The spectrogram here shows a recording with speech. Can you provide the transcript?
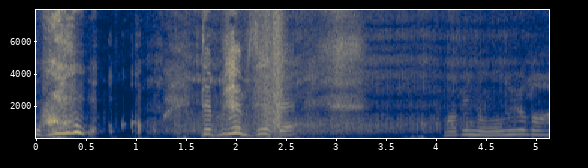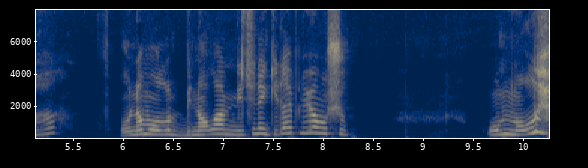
Deprem sesi. Abi ne oluyor la? Anam oğlum binaların içine girebiliyormuşum. Oğlum ne oluyor?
